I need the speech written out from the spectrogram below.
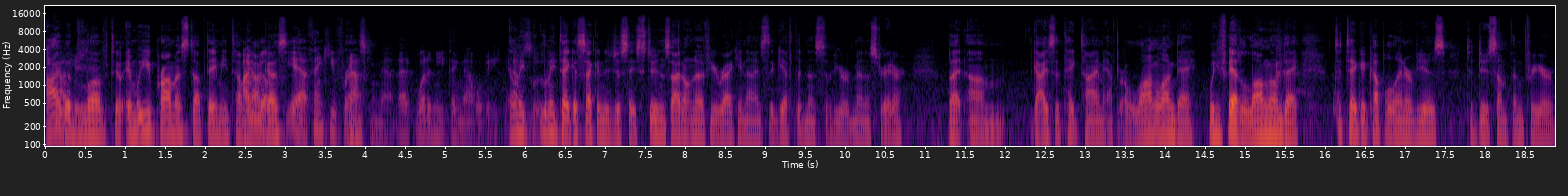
I would here. love to. And will you promise to update me? Tell me I how will. it goes. Yeah, thank you for asking that. That what a neat thing that will be. And let me let me take a second to just say, students. I don't know if you recognize the giftedness of your administrator, but um, guys that take time after a long, long day, we've had a long, long day, to take a couple interviews to do something for your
